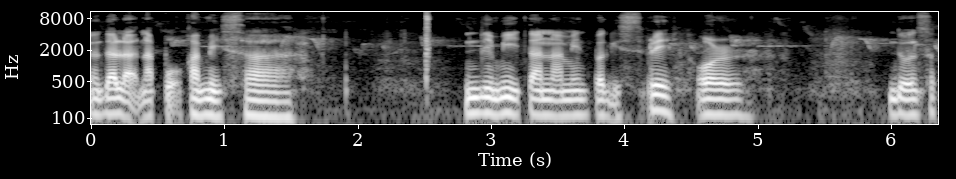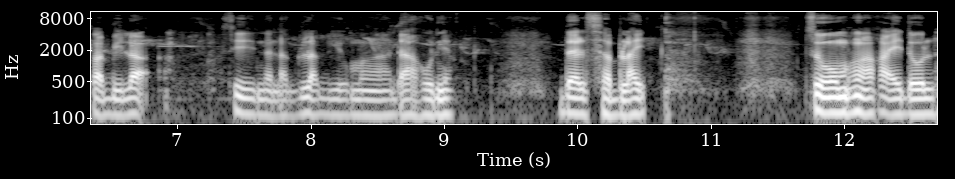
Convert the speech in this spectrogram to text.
nadala na po kami sa limitan namin pag spray or doon sa kabila kasi nalaglag yung mga dahon niya dahil sa blight. So mga ka-idol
